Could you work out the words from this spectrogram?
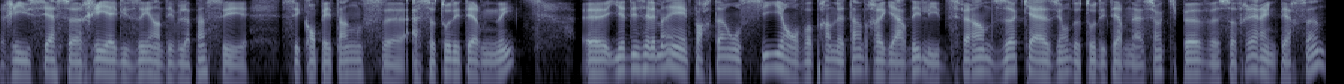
réussit à se réaliser en développant ses, ses compétences euh, à s'autodéterminer. Euh, il y a des éléments importants aussi. On va prendre le temps de regarder les différentes occasions d'autodétermination qui peuvent s'offrir à une personne,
